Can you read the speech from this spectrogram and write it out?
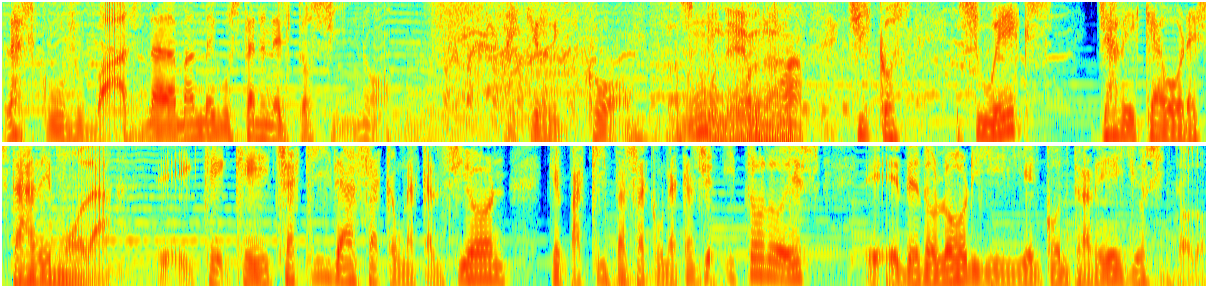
Las curvas nada más me gustan en el tocino. Ay, qué rico. Esas. Chicos, su ex ya ve que ahora está de moda. Eh, que, que Shakira saca una canción, que Paquita saca una canción, y todo es eh, de dolor y en contra de ellos y todo.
